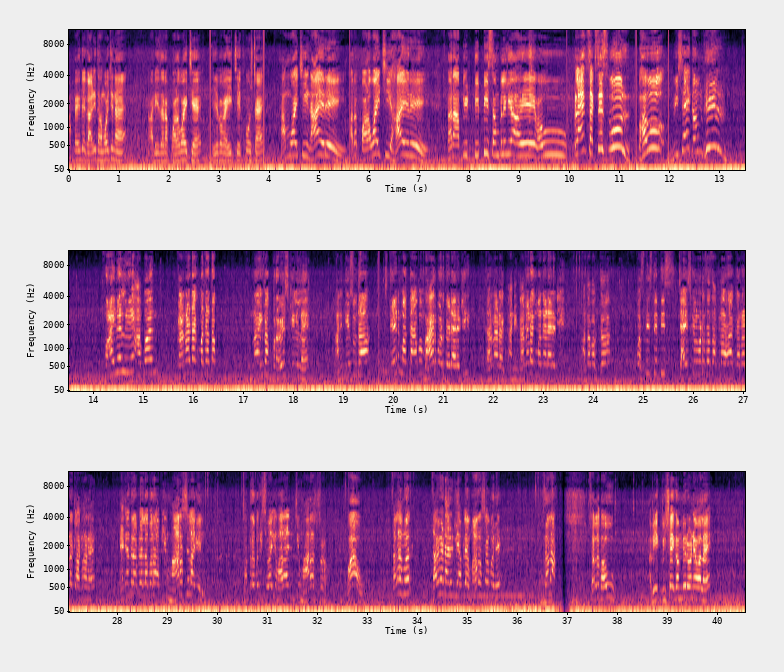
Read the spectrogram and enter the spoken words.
आपल्या इथे गाडी थांबवायची नाही. गाडी जरा पळवायची आहे. हे बघा ही चेकपोस्ट आहे. थांबवायची नाही रे. अरे पळवायची हाय रे. तर आपली टिपी संपलेली आहे भाऊ. प्लॅन सक्सेसफुल भाऊ विषय गंभीर. फायनली आपण कर्नाटकमध्ये आता पुन्हा एकदा प्रवेश केलेला आहे. आणि ते सुद्धा स्टेट मधनं आपण बाहेर पडतोय डायरेक्टली कर्नाटक. आणि कर्नाटक मधनं डायरेक्टली आता फक्त पस्तीस ते तीस चाळीस किलोमीटरचाच आपला हा कर्नाटक लागणार आहे. त्याच्यानंतर आपल्याला बरं आपली महाराष्ट्र लागेल. छत्रपती शिवाजी महाराजांची महाराष्ट्र. वाव. चला मग जाऊया डायरेक्टली आपल्या महाराष्ट्रामध्ये. चला. चला भाऊ. अभी एक विषय गंभीर होण्यावाला आहे.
